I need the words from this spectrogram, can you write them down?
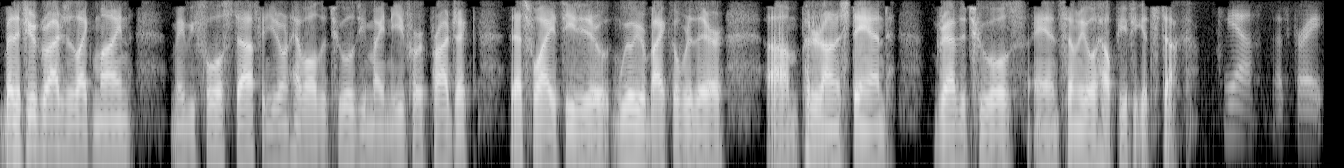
but if your garage is like mine, maybe full of stuff, and you don't have all the tools you might need for a project, that's why it's easy to wheel your bike over there, um, put it on a stand, grab the tools, and somebody will help you if you get stuck. Yeah, that's great.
